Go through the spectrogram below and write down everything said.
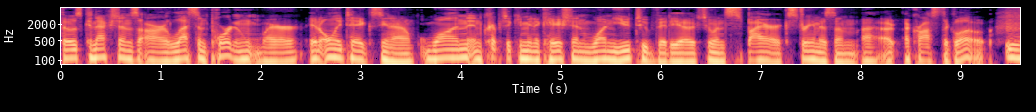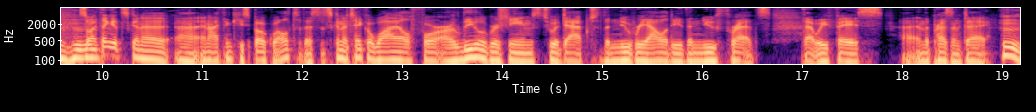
those connections are less important where it only takes, you know, one encrypted communication, one YouTube video to inspire extremism uh, across the globe. Mm-hmm. So I think it's going to, uh, and I think he spoke well to this, it's going to take a while for our legal regimes to adapt to the new reality, the new threats that we face. Uh, in the present day. Hmm.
